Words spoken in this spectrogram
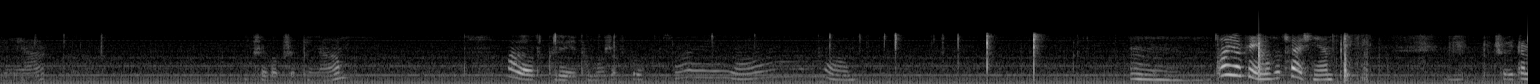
wiem jak. Się go przypinam. Ale odkryję to może wkrótce. No, no. Mm. No i okej, no to wcześniej. Czyli tam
